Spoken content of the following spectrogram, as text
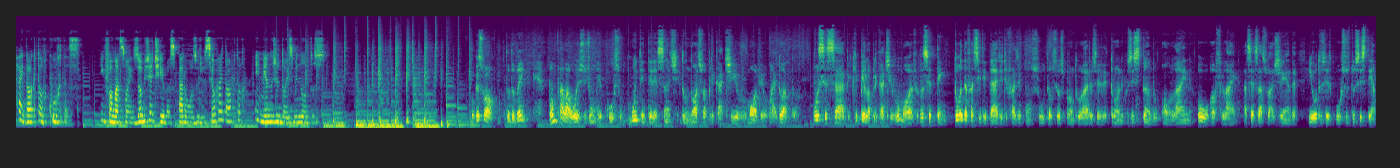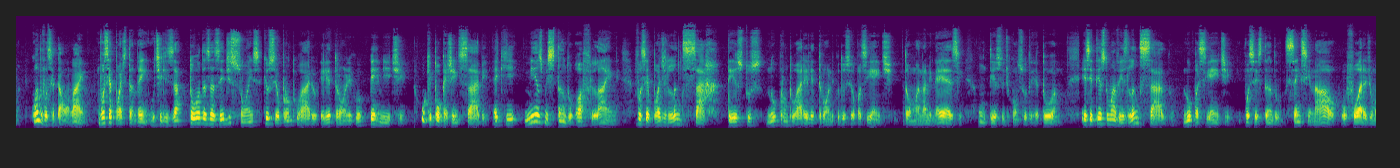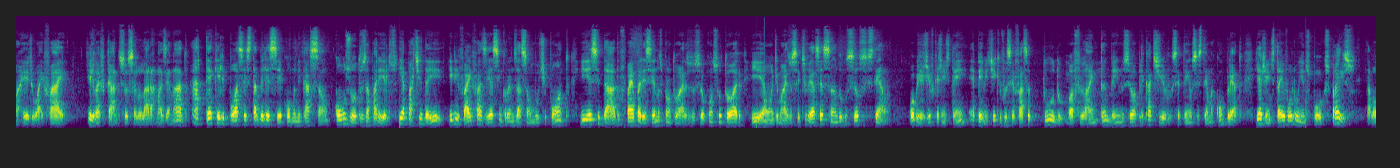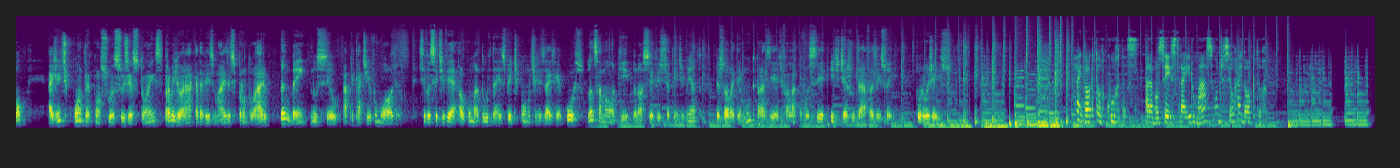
HiDoctor Curtas. Informações objetivas para o uso de seu HiDoctor em menos de dois minutos. Ô pessoal, tudo bem? Vamos falar hoje de um recurso muito interessante do nosso aplicativo móvel HiDoctor. Você sabe que pelo aplicativo móvel você tem toda a facilidade de fazer consulta aos seus prontuários eletrônicos estando online ou offline, acessar sua agenda e outros recursos do sistema. Quando você está online, você pode também utilizar todas as edições que o seu prontuário eletrônico permite. O que pouca gente sabe é que, mesmo estando offline, você pode lançar textos no prontuário eletrônico do seu paciente. Então, uma anamnese, um texto de consulta e retorno. Esse texto, uma vez lançado no paciente, você estando sem sinal ou fora de uma rede Wi-Fi, ele vai ficar no seu celular armazenado até que ele possa estabelecer comunicação com os outros aparelhos. E a partir daí, ele vai fazer a sincronização multiponto e esse dado vai aparecer nos prontuários do seu consultório e é onde mais você estiver acessando o seu sistema. O objetivo que a gente tem é permitir que você faça tudo offline também no seu aplicativo. Você tem o sistema completo e a gente está evoluindo aos poucos para isso, tá bom? A gente conta com suas sugestões para melhorar cada vez mais esse prontuário também no seu aplicativo móvel. Se você tiver alguma dúvida a respeito de como utilizar esse recurso, lança a mão aqui do nosso serviço de atendimento. O pessoal vai ter muito prazer de falar com você e de te ajudar a fazer isso aí. Por hoje é isso. HiDoctor Curtas para você extrair o máximo de seu HiDoctor.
